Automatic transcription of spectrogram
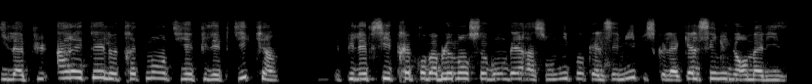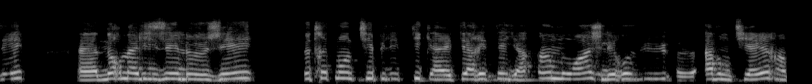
Il a pu arrêter le traitement antiépileptique, épilepsie très probablement secondaire à son hypocalcémie, puisque la calcémie normalisée a normalisé le G le traitement antiépileptique a été arrêté il y a un mois, je l'ai revu euh, avant-hier,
